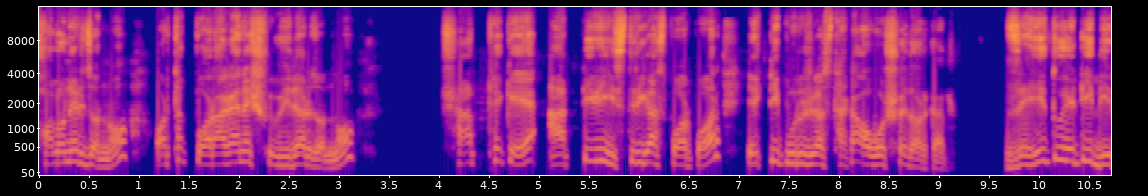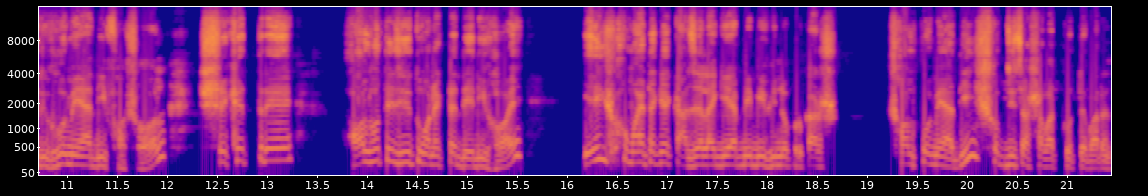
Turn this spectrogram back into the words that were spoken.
ফলনের জন্য অর্থাৎ পরাগায়নের সুবিধার জন্য সাত থেকে আটটি স্ত্রী গাছ পর পর একটি পুরুষ গাছ থাকা অবশ্যই দরকার। যেহেতু এটি দীর্ঘমেয়াদী ফসল, সেক্ষেত্রে ফল হতে যেহেতু অনেকটা দেরি হয়, এই সময়টাকে কাজে লাগিয়ে আপনি বিভিন্ন প্রকার স্বল্প মেয়াদি সবজি চাষাবাদ করতে পারেন।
